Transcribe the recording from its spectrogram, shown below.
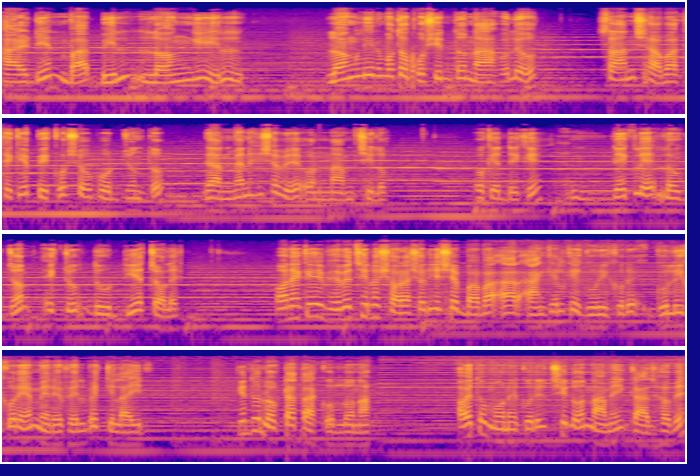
হার্ডিন বা বিল লঙ্গিল লংলির মতো প্রসিদ্ধ না হলেও সান সাবা থেকে পেকোসো পর্যন্ত গানম্যান হিসেবে ওর নাম ছিল। ওকে দেখে, দেখলে লোকজন একটু দূর দিয়ে চলে। অনেকেই ভেবেছিল সরাসরি এসে বাবা আর আঙ্কেলকে গুলি করে গুলি করে মেরে ফেলবে ক্লাইড। কিন্তু লোকটা তা করল না। হয়তো মনে করেছিল নামেই কাজ হবে।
